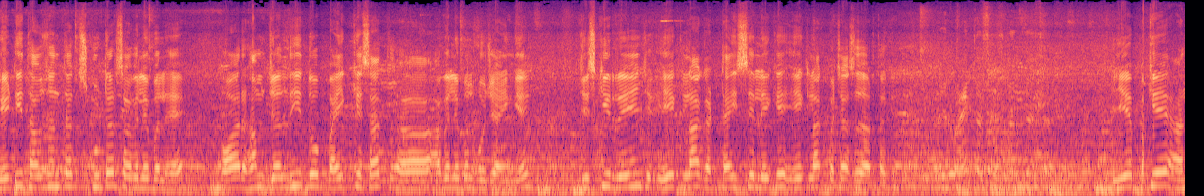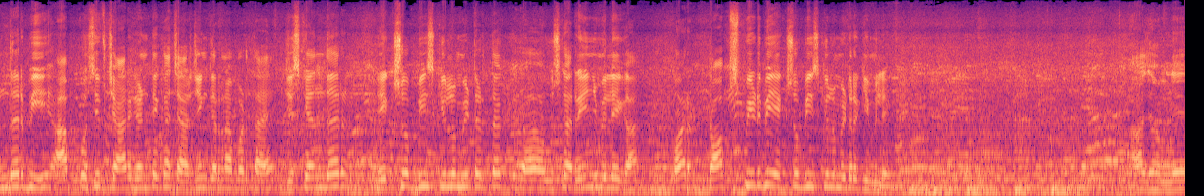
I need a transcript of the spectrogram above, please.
80,000 तक स्कूटर्स अवेलेबल है और हम जल्द ही दो बाइक के साथ अवेलेबल हो जाएँगे। जिसकी रेंज एक लाख अट्ठाईस से लेके एक लाख पचास हज़ार तक है। ये के अंदर भी आपको सिर्फ़ चार घंटे का चार्जिंग करना पड़ता है, जिसके अंदर 120 किलोमीटर तक उसका रेंज मिलेगा और टॉप स्पीड भी 120 किलोमीटर की मिलेगी। आज हमने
